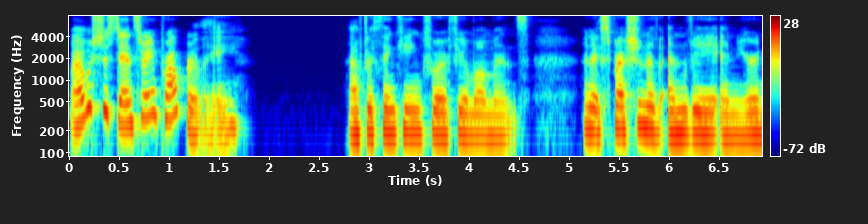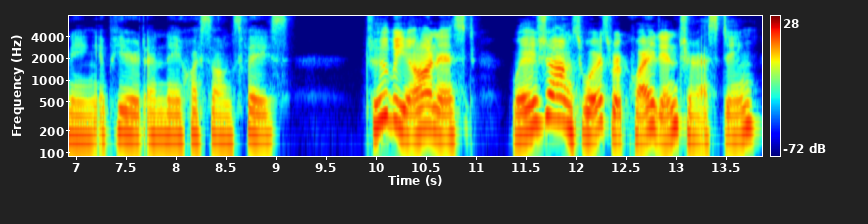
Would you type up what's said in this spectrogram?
I was just answering properly. After thinking for a few moments, an expression of envy and yearning appeared on Nie Huaisang's face. To be honest, Wei Xiong's words were quite interesting.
